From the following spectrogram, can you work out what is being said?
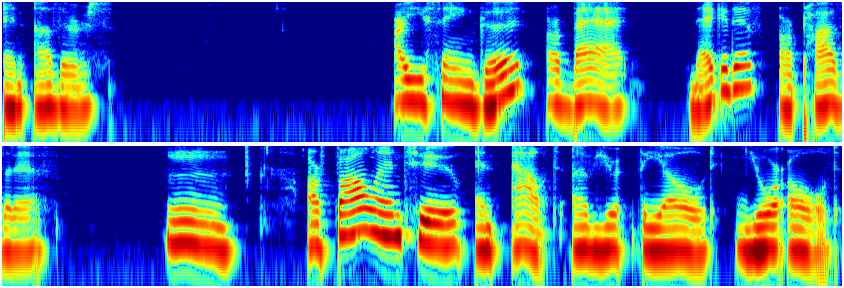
and others? Are you saying good or bad, negative or positive? Mm. Or fall into and out of your the old, your old.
